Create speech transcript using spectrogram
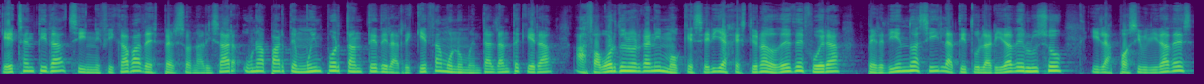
que esta entidad significaba despersonalizar una parte muy importante de la riqueza monumental de Antequera a favor de un organismo que sería gestionado desde fuera, perdiendo así la titularidad del uso y las posibilidades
